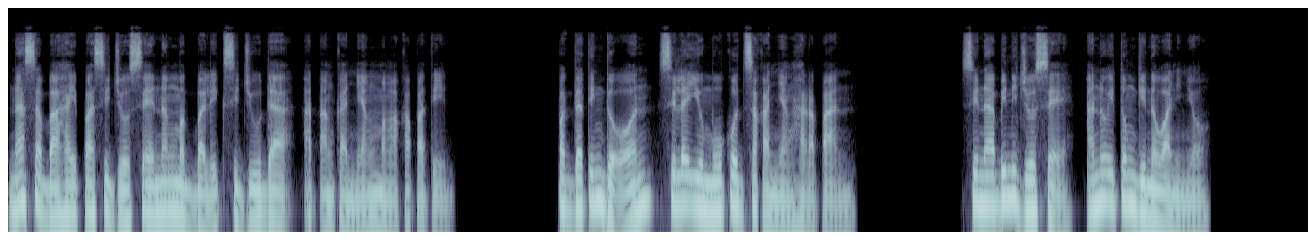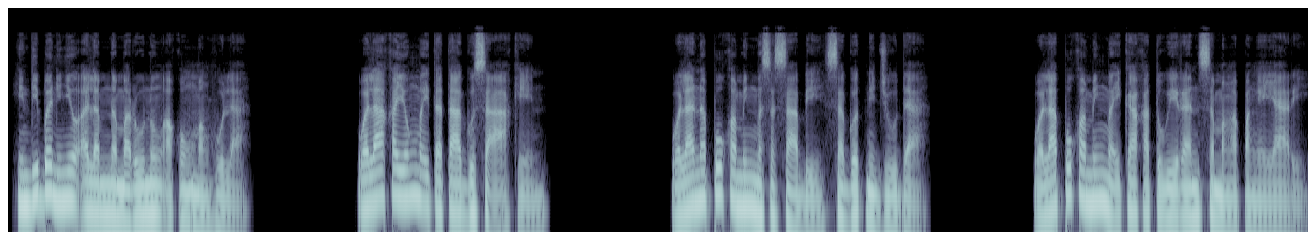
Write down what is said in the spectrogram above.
Nasa bahay pa si Jose nang magbalik si Juda at ang kanyang mga kapatid. Pagdating doon, sila yumukod sa kanyang harapan. Sinabi ni Jose, ano itong ginawa ninyo? Hindi ba ninyo alam na marunong akong manghula? Wala kayong maitatago sa akin. Wala na po kaming masasabi, sagot ni Juda. Wala po kaming maikakatuwiran sa mga pangyayari.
